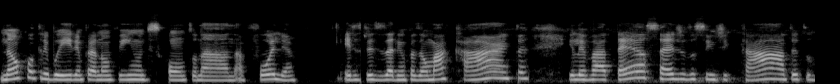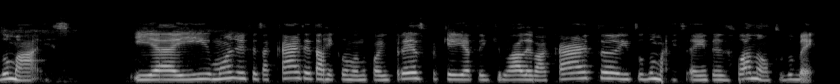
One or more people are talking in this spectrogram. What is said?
não contribuírem para não vir um desconto na, na folha, eles precisariam fazer uma carta e levar até a sede do sindicato e tudo mais. E aí um monte de gente fez a carta e estava reclamando com a empresa porque ia ter que ir lá levar a carta e tudo mais. Aí a empresa falou: ah, não, tudo bem.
